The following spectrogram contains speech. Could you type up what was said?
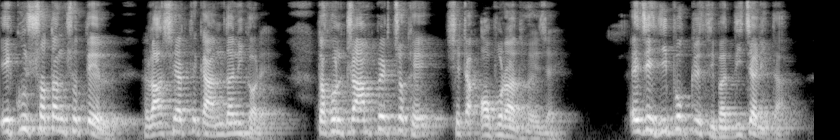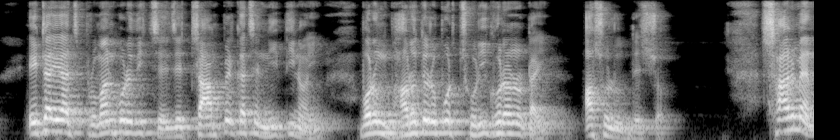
একুশ শতাংশ তেল রাশিয়ার থেকে আমদানি করে, তখন ট্রাম্পের চোখে সেটা অপরাধ হয়ে যায়। এই যে হিপোক্রেসি বা দ্বিচারিতা, এটাই আজ প্রমাণ করে দিচ্ছে যে ট্রাম্পের কাছে নীতি নয়, বরং ভারতের ওপর ছড়ি ঘোরানোটাই আসল উদ্দেশ্য। শারম্যান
